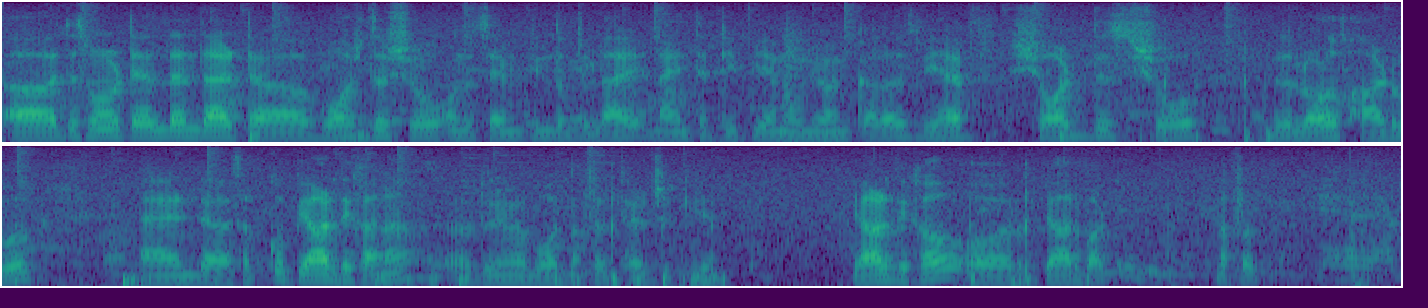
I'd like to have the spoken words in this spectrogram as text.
Uh, just want to tell them that uh, watch the show on the 17th of July, 9:30 p.m. only on Colors. We have shot this show with a lot of hard work and uh, सबको प्यार दिखाना uh, दुनिया में बहुत नफरत फैल चुकी है प्यार दिखाओ और प्यार बांटो नफरत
